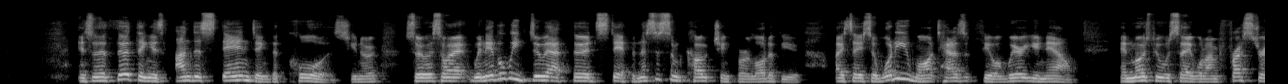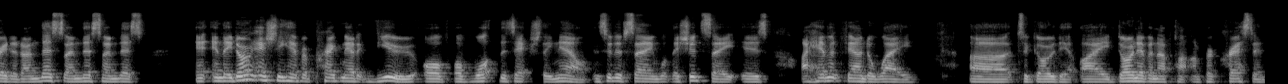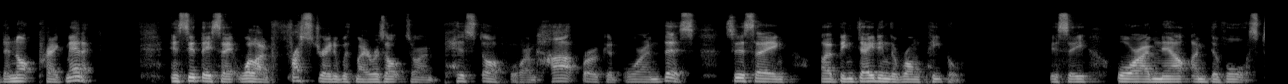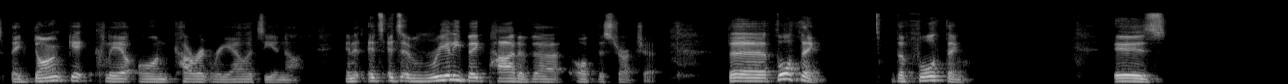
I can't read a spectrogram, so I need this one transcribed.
And so the third thing is understanding the cause, you know, so, so I, whenever we do our third step, and this is some coaching for a lot of you, I say, so what do you want? How does it feel? Where are you now? And most people say, well, I'm frustrated. I'm this, I'm this, I'm this. And, and they don't actually have a pragmatic view of, of what actually now. Instead of saying what they should say is, I haven't found a way uh, to go there. I don't have enough time. I'm procrastinating. They're not pragmatic. Instead, they say, well, I'm frustrated with my results, or I'm pissed off, or I'm heartbroken, or I'm this. So they're saying, I've been dating the wrong people, you see, or I'm now, I'm divorced. They don't get clear on current reality enough. And it, it's, it's a really big part of, uh, of the structure. The fourth thing, the fourth thing is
